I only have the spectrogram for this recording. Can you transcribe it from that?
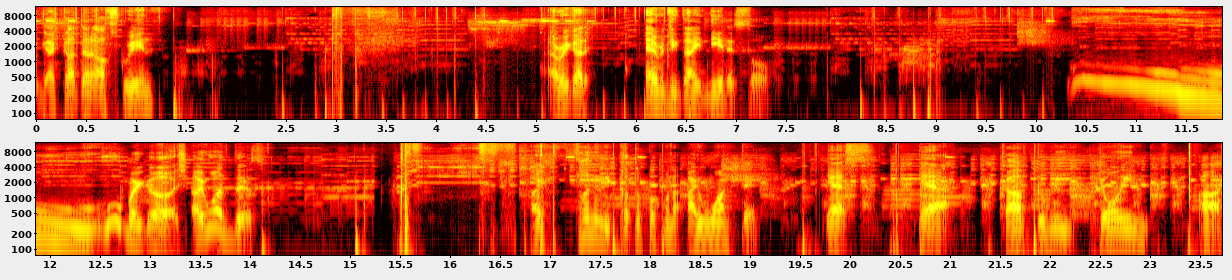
Okay, I got that off screen. I already got everything that I needed, so. Ooh, oh my gosh, I want this. I finally got the Pokemon I wanted. Yes, yeah. Come to me. Join us.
